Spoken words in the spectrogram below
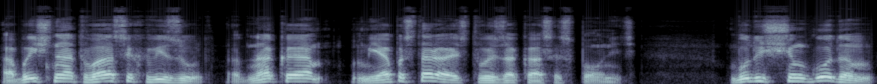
Обычно от вас их везут, однако я постараюсь твой заказ исполнить. Будущим годом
